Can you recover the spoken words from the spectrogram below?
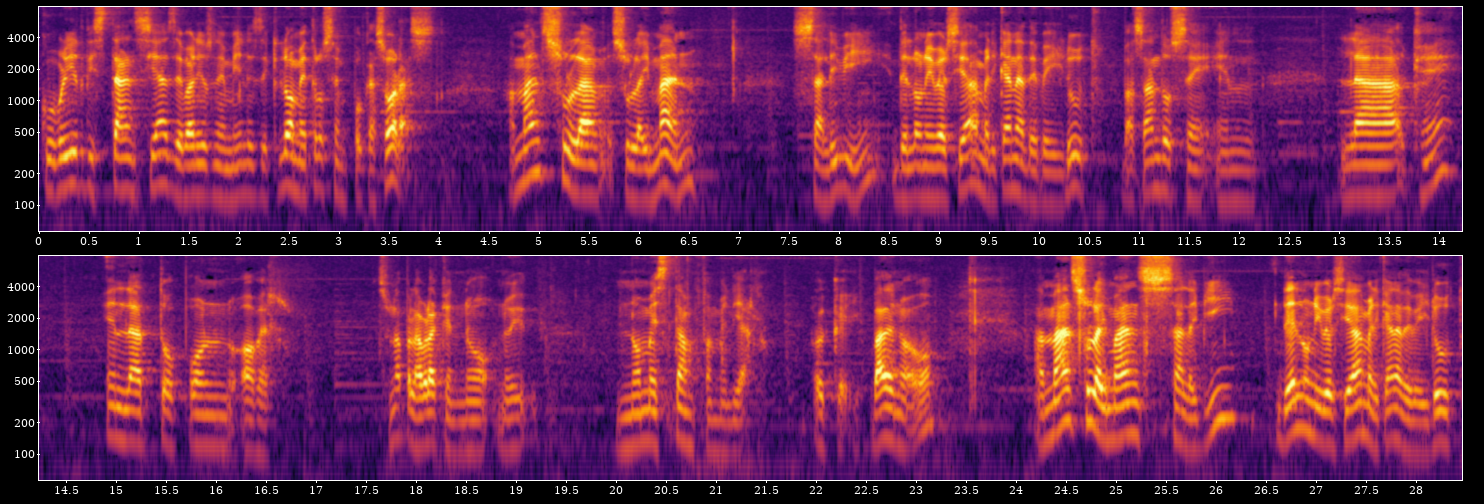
cubrir distancias de varios miles de kilómetros en pocas horas. Amal Sulaimán Salibi de la Universidad Americana de Beirut, basándose en la ¿qué? En la topon, a ver. Es una palabra que no, no, no me es tan familiar. Ok, va de nuevo. Amal Sulaiman Salibi de la Universidad Americana de Beirut,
